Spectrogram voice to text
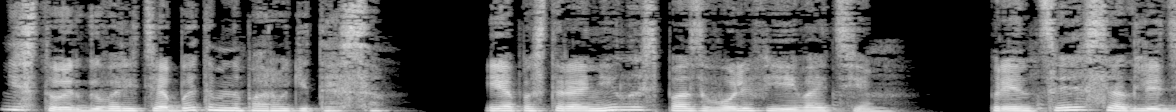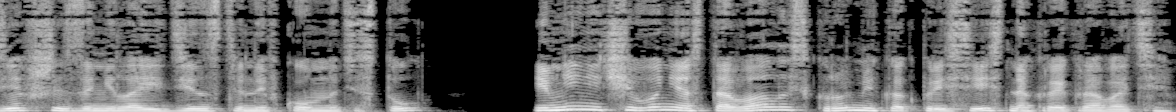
Не стоит говорить об этом на пороге Тесса». Я посторонилась, позволив ей войти. Принцесса, оглядевшись, заняла единственный в комнате стул, и мне ничего не оставалось, кроме как присесть на край кровати.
